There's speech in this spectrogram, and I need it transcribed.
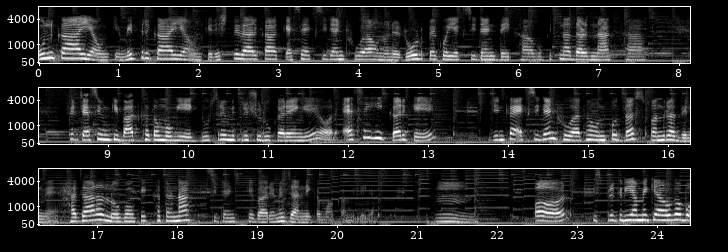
उनका या उनके मित्र का या उनके रिश्तेदार का कैसे एक्सीडेंट हुआ, उन्होंने रोड पे कोई एक्सीडेंट देखा, वो कितना दर्दनाक था। फिर जैसे उनकी बात ख़त्म होगी, एक दूसरे मित्र शुरू करेंगे और ऐसे ही करके जिनका एक्सीडेंट हुआ था, उनको 10-15 दिन में हज़ारों लोगों के खतरनाक एक्सीडेंट्स के बारे में जानने का मौका मिलेगा। हम्म और इस प्रक्रिया में क्या होगा, वो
